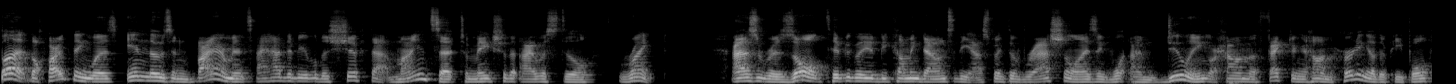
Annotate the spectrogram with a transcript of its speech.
But the hard thing was in those environments, I had to be able to shift that mindset to make sure that I was still right. As a result, typically it'd be coming down to the aspect of rationalizing what I'm doing or how I'm affecting or how I'm hurting other people,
